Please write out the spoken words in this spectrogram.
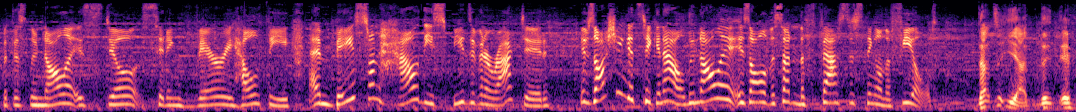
But this Lunala is still sitting very healthy. And based on how these speeds have interacted, if Zacian gets taken out, Lunala is all of a sudden the fastest thing on the field. That's yeah. The, if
